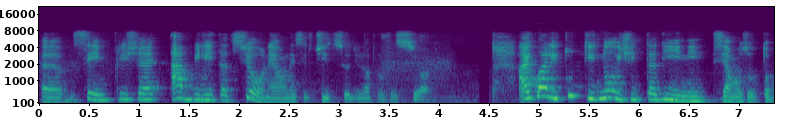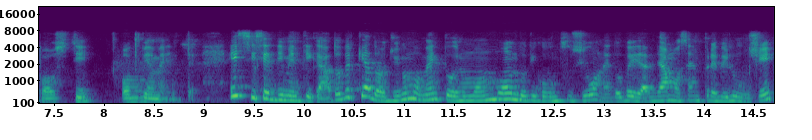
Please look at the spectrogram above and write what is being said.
eh, semplice abilitazione a un esercizio di una professione, ai quali tutti noi cittadini siamo sottoposti ovviamente. E si è dimenticato perché ad oggi in un momento, in un mondo di confusione dove andiamo sempre veloci,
